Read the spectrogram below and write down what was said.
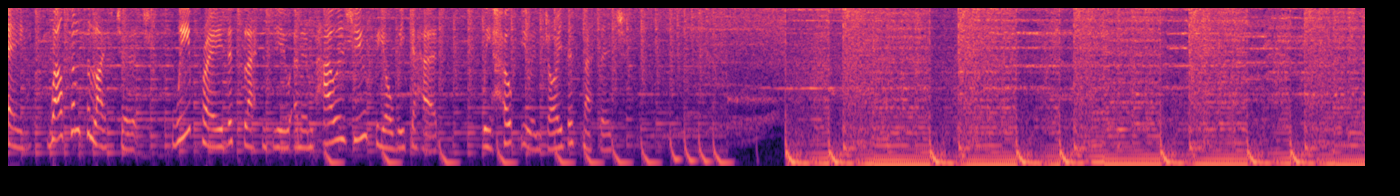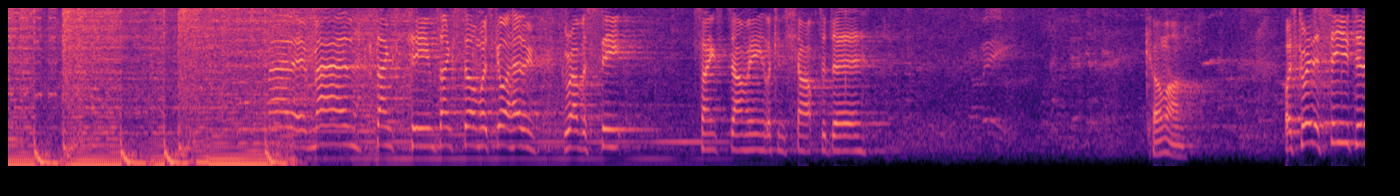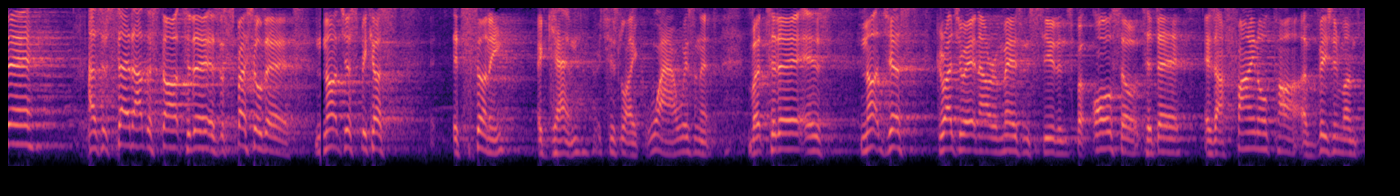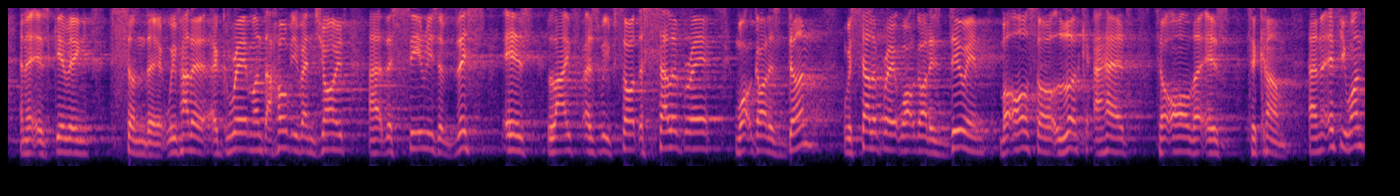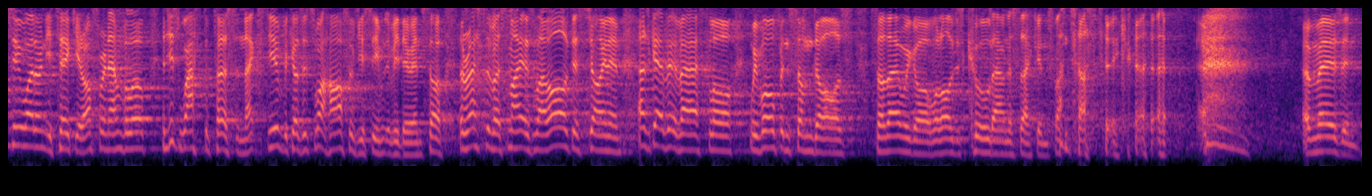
Hey, welcome to Life Church. We pray this blesses you and empowers you for your week ahead. We hope you enjoyed this message. Amen, amen. Thanks, team. Thanks so much. Go ahead and grab a seat. Thanks, Jamie. Looking sharp today. Come on. Well, it's great to see you today. As I've said at the start, today is a special day, not just because it's sunny again, which is like, wow, isn't it? But today is not just graduating our amazing students, but also today is our final part of Vision Month, and it is Giving Sunday. We've had a, a great month. I hope you've enjoyed uh, this series of This is Life as we've sought to celebrate what God has done. We celebrate what God is doing, but also look ahead to all that is to come. And if you want to, why don't you take your offering envelope and just waft the person next to you because it's what half of you seem to be doing. So the rest of us might as well all just join in. Let's get a bit of airflow. We've opened some doors. So there we go. We'll all just cool down a second. Fantastic. Amazing.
